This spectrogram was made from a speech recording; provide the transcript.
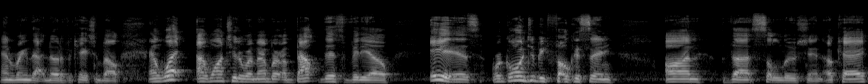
and ring that notification bell. And what I want you to remember about this video is we're going to be focusing on the solution, okay?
